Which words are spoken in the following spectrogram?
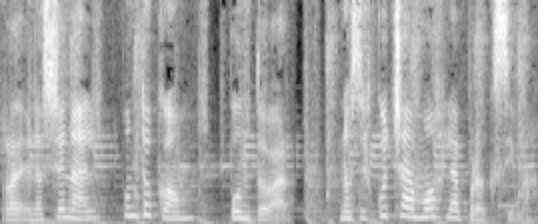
radionacional.com.ar. Nos escuchamos la próxima.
